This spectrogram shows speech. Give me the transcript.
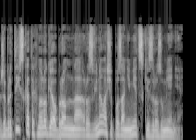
że brytyjska technologia obronna rozwinęła się poza niemieckie zrozumienie.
